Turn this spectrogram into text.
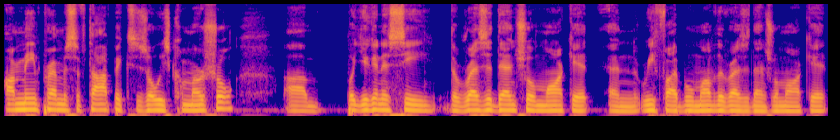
our main premise of topics is always commercial, um, but you're going to see the residential market and refi boom of the residential market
